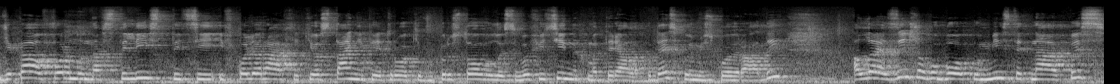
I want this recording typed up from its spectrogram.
яка оформлена в стилістиці і в кольорах, які останні 5 років використовувалися в офіційних матеріалах Одеської міської ради. Але з іншого боку містить напис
